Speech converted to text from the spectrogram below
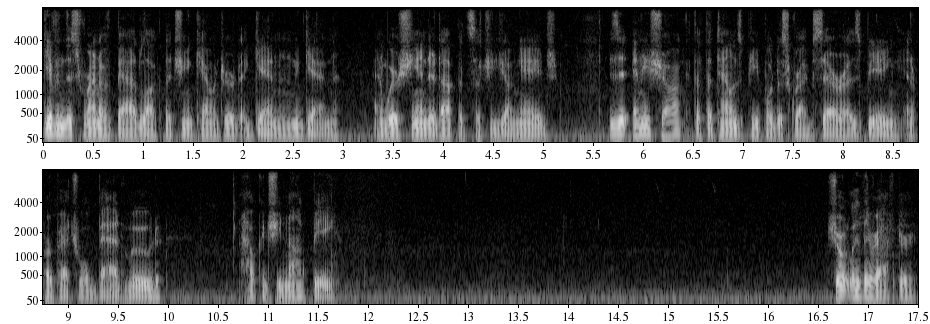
Given this run of bad luck that she encountered again and again, and where she ended up at such a young age, is it any shock that the townspeople describe Sarah as being in a perpetual bad mood? How could she not be? Shortly thereafter,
